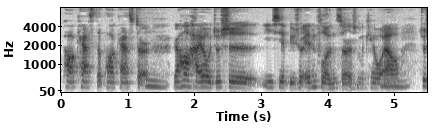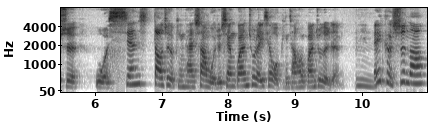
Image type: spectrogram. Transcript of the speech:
podcast 的 podcaster，嗯，然后还有就是一些比如说 influencer 什么 KOL，嗯，就是我先到这个平台上，我就先关注了一些我平常会关注的人。嗯，诶，可是呢，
